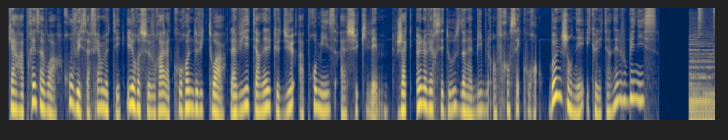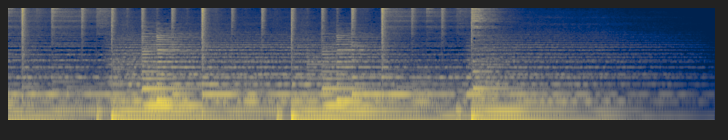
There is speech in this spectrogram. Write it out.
car après avoir prouvé sa fermeté, il recevra la couronne de victoire, la vie éternelle que Dieu a promise à ceux qui l'aiment. Jacques 1, le verset 12 dans la Bible en français courant. Bonne journée et que l'Éternel vous bénisse.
